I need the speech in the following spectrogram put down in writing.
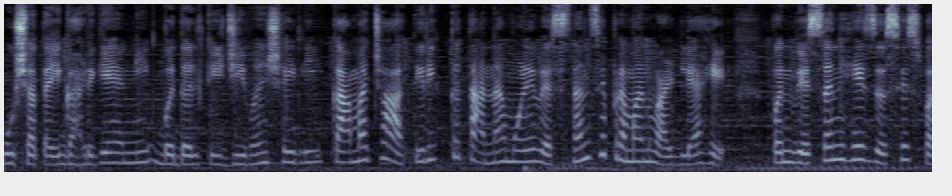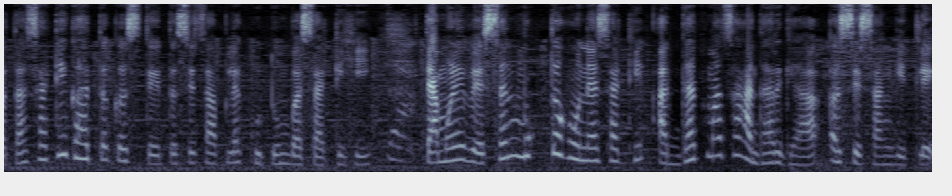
उषाताई घाडगे यांनी बदलती जीवनशैली कामाच्या अतिरिक्त ताणामुळे व्यसनांचे प्रमाण वाढले आहे. पण व्यसन हे जसे स्वतःसाठी घातक असते तसेच आपल्या कुटुंबासाठीही. त्यामुळे व्यसनमुक्त होण्यासाठी अध्यात्माचा आधार घ्या असे सांगितले.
